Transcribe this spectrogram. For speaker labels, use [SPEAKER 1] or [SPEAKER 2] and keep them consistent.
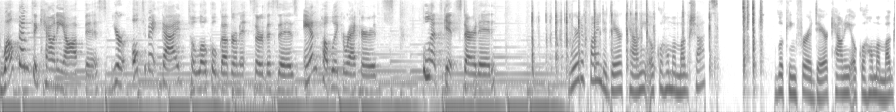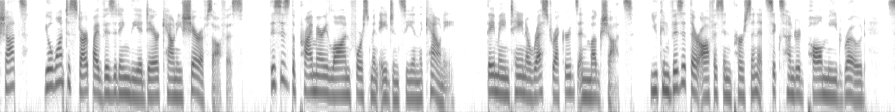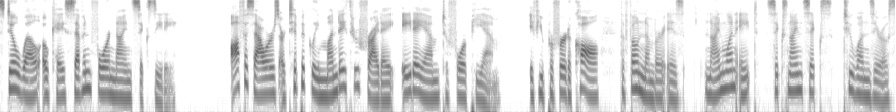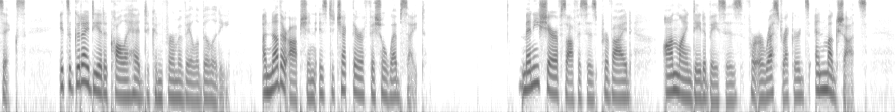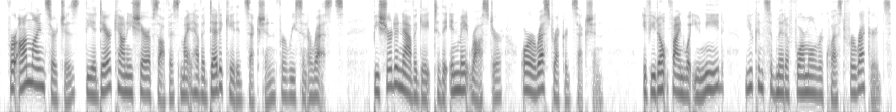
[SPEAKER 1] Welcome to County Office, your ultimate guide to local government services and public records. Let's get started.
[SPEAKER 2] Where to find Adair County, Oklahoma mugshots? Looking for Adair County, Oklahoma mugshots? You'll want to start by visiting the Adair County Sheriff's Office. This is the primary law enforcement agency in the county. They maintain arrest records and mugshots. You can visit their office in person at 600 Paul Mead Road, Stilwell, OK 74960. Office hours are typically Monday through Friday, 8 a.m. to 4 p.m. If you prefer to call, the phone number is 918 696 2106. It's a good idea to call ahead to confirm availability. Another option is to check their official website. Many sheriff's offices provide online databases for arrest records and mugshots. For online searches, the Adair County Sheriff's Office might have a dedicated section for recent arrests be sure to navigate to the inmate roster or arrest records section. If you don't find what you need, you can submit a formal request for records.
